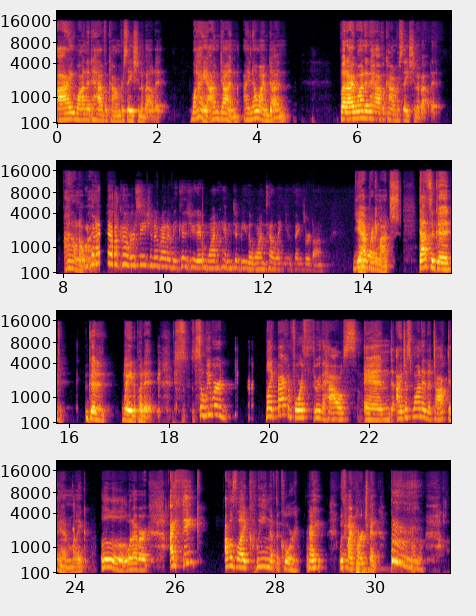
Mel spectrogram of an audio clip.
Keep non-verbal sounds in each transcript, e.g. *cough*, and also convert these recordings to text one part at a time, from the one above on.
I wanted to have a conversation about it. Why? I'm done. I know I'm done. But I wanted to have a conversation about it. I don't know why. You wanted to have a conversation about it because you didn't want him to be the one telling you things were done. You Yeah, pretty much. That's a good good way to put it. So we were like back and forth through the house and I just wanted to talk to him like oh whatever. I think I was like queen of the court, right? With my parchment. Brrr.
